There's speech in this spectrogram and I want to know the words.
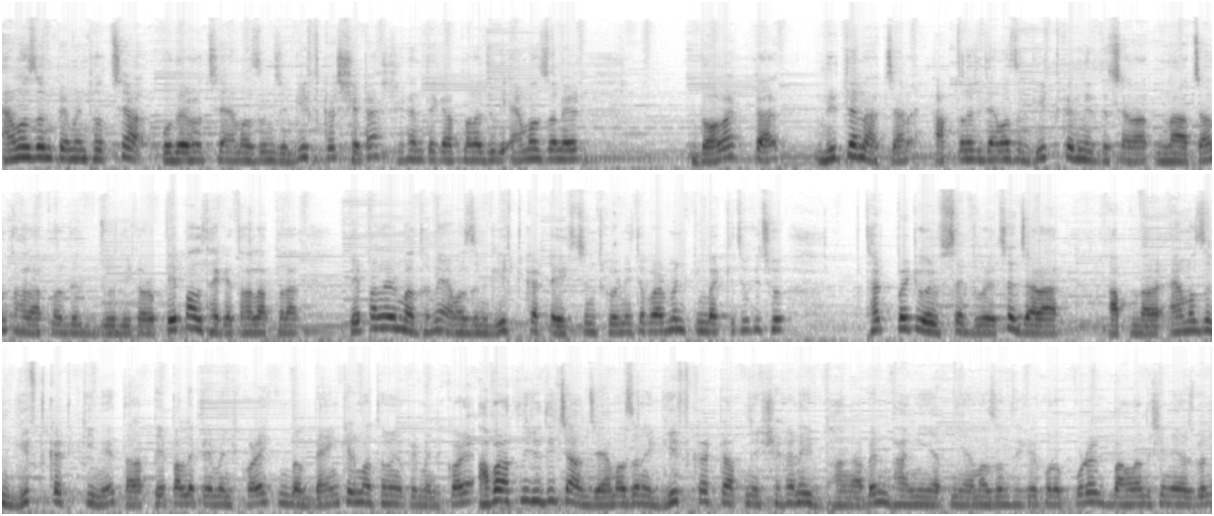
অ্যামাজন পেমেন্ট হচ্ছে, ওদের হচ্ছে অ্যামাজন যে গিফট কার্ড সেটা সেখান থেকে আপনারা যদি অ্যামাজনের ডলারটা নিতে না চান, আপনারা যদি অ্যামাজন গিফট কার্ড নিতে চান, না চান, তাহলে আপনাদের যদি কারও পেপাল থাকে, তাহলে আপনারা পেপালের মাধ্যমে অ্যামাজন গিফট কার্ডটা এক্সচেঞ্জ করে নিতে পারবেন কিংবা কিছু কিছু থার্ড পার্টি ওয়েবসাইট রয়েছে যারা আপনার অ্যামাজন গিফট কার্ড কিনে তারা পেপালে পেমেন্ট করে কিংবা ব্যাংকের মাধ্যমে পেমেন্ট করে। আবার আপনি যদি চান যে অ্যামাজনের গিফট কার্ডটা আপনি সেখানেই ভাঙাবেন, ভাঙিয়ে আপনি অ্যামাজন থেকে কোনো প্রোডাক্ট বাংলাদেশে নিয়ে আসবেন,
